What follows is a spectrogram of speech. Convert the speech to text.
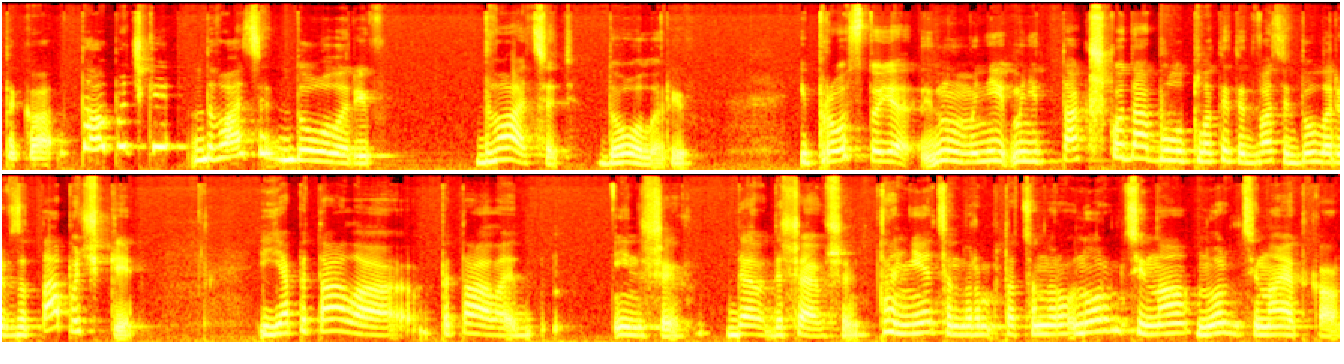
така, тапочки 20 доларів. 20 доларів. І просто я, ну, мені мені так шкода було платити 20 доларів за тапочки. І я питала питала інших, де дешевше. Та ні, це норм, та це норм ціна, норм ціна я така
